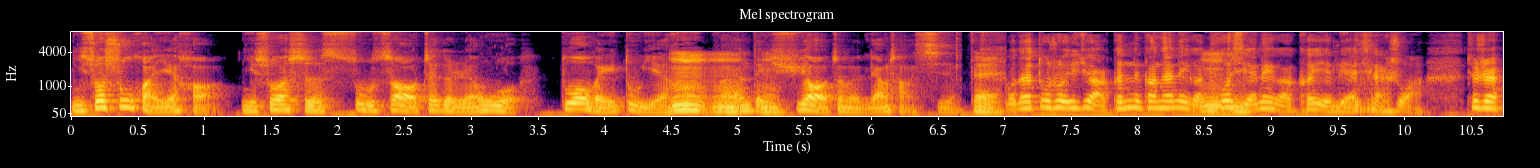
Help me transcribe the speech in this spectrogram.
你说舒缓也好，你说是塑造这个人物。多维度也好，嗯嗯反正得嗯。需要这么两场戏。对，我再多说一句啊，跟刚才那个拖鞋那个可以连起来说啊，就是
